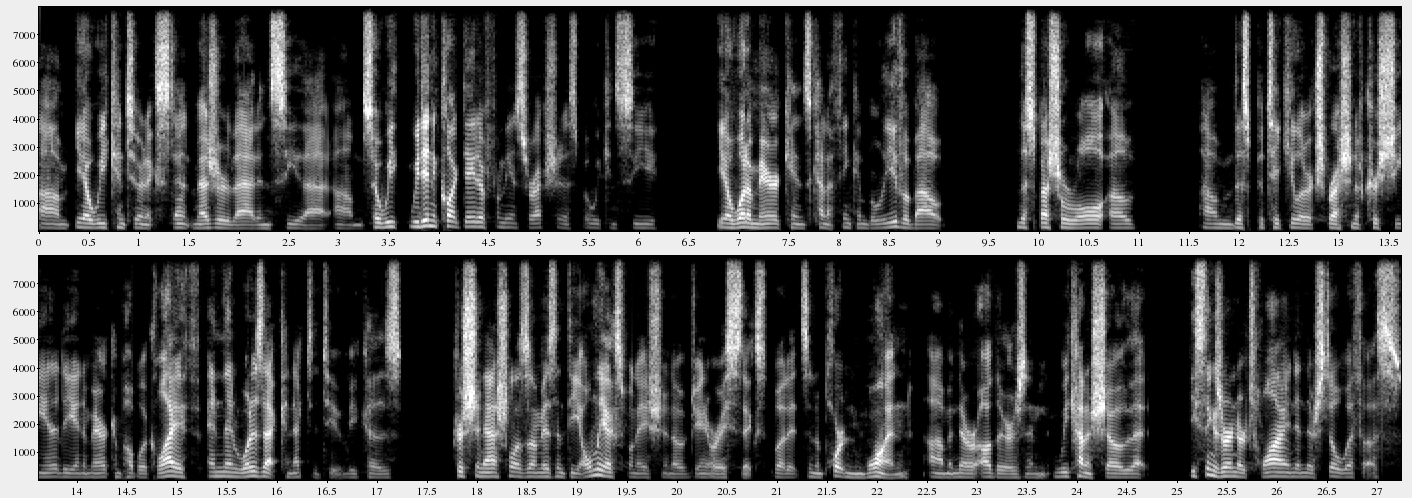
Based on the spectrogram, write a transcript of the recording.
Um, you know, we can to an extent measure that and see that. Um, so we we didn't collect data from the insurrectionists, but we can see, you know, what Americans kind of think and believe about the special role of um, this particular expression of Christianity in American public life. And then what is that connected to? Because Christian nationalism isn't the only explanation of January 6th, but it's an important one. Um, and there are others. And we kind of show that these things are intertwined and they're still with us.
